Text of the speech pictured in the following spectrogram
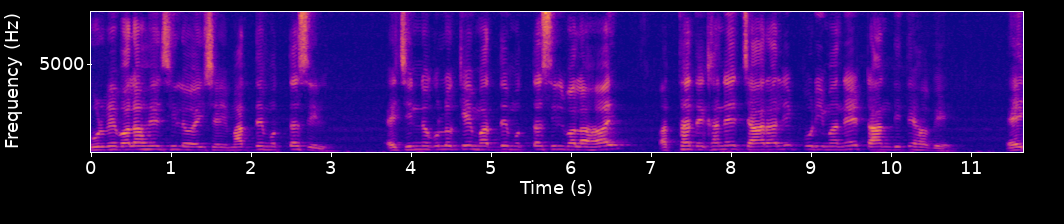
পূর্বে বলা হয়েছিল এই সেই মাদ্দে মুত্তাসিল। এই চিহ্নগুলোকে মাদ্দে মুত্তাসিল বলা হয়। অর্থাৎ এখানে চার আলিফ পরিমাণে টান দিতে হবে। এই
